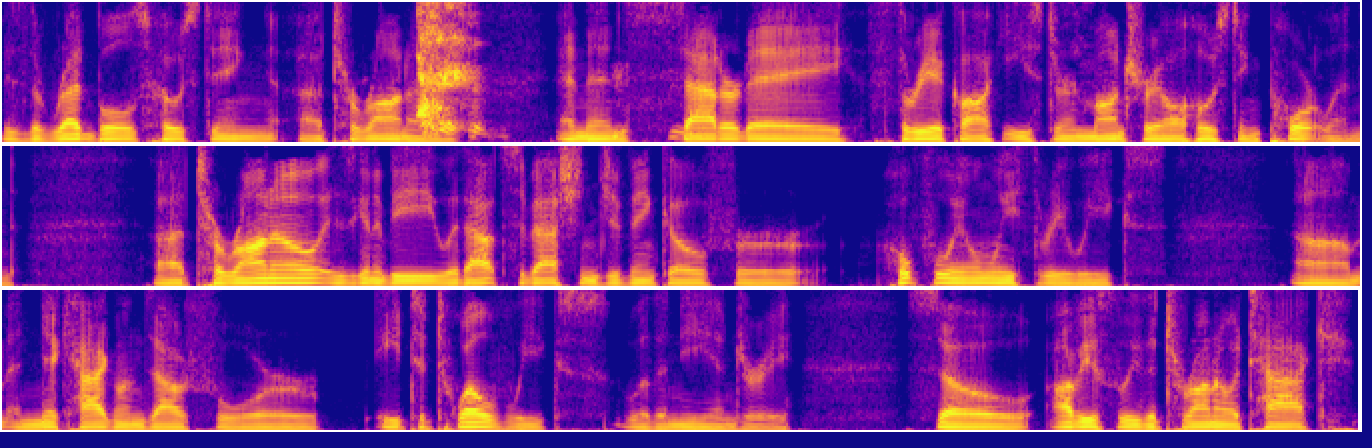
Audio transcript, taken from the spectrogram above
is the Red Bulls hosting uh, Toronto, and then Saturday three o'clock Eastern, Montreal hosting Portland. Uh, Toronto is going to be without Sebastian Giovinco for hopefully only three weeks, um, and Nick Hagglund's out for eight to twelve weeks with a knee injury. So obviously the Toronto attack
